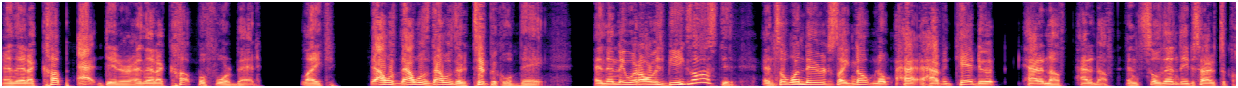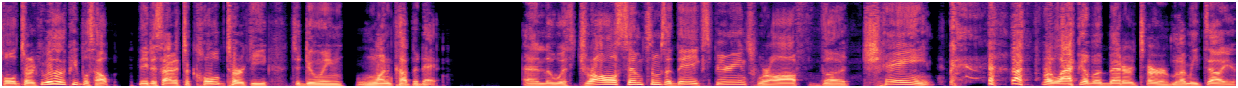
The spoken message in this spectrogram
and then a cup at dinner, and then a cup before bed. Like that was, that was, that was their typical day. And then they would always be exhausted. And so one day they were just like, nope, nope, ha- haven't, can't do it. Had enough, had enough. And so then they decided to cold turkey with other people's help. They decided to cold turkey to doing one cup a day. And the withdrawal symptoms that they experienced were off the chain. for lack of a better term. Let me tell you,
